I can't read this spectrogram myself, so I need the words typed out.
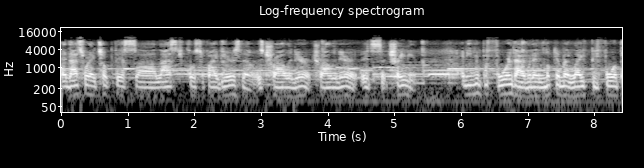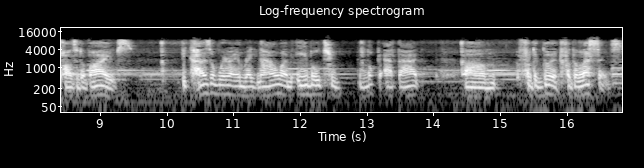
And that's what I took this uh, last close to five years now is trial and error, trial and error. It's uh, training. And even before that, when I look at my life before positive vibes, because of where I am right now, I'm able to look at that um, for the good, for the lessons,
